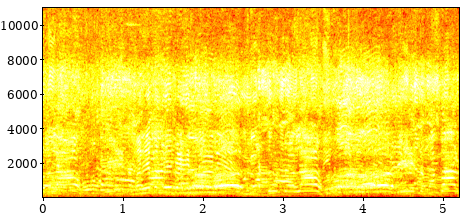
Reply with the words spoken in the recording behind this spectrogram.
ਮਰੇ ਬੰਦੇ ਪਹਿਲਾਂ ਨੇ ਮੋਟੂ ਟੋਲਾ ਰੀਤ ਬੱਬਰ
